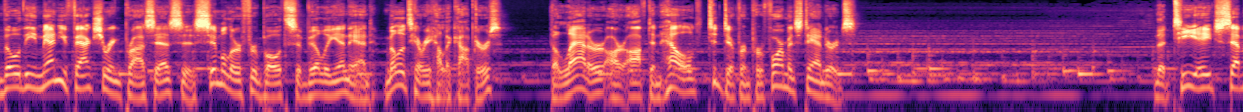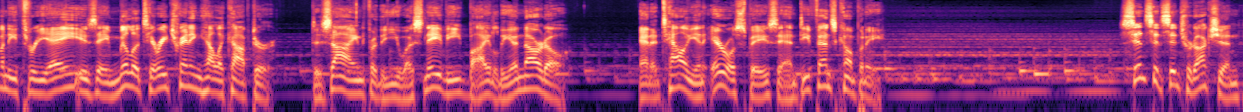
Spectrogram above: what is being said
Though the manufacturing process is similar for both civilian and military helicopters, the latter are often held to different performance standards. The TH 73A is a military training helicopter designed for the U.S. Navy by Leonardo, an Italian aerospace and defense company. Since its introduction,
